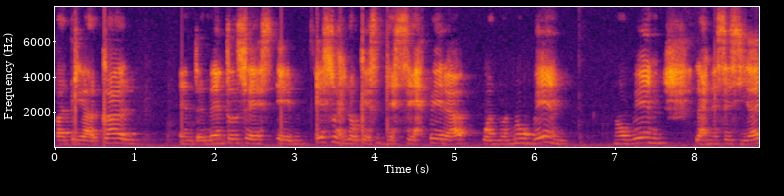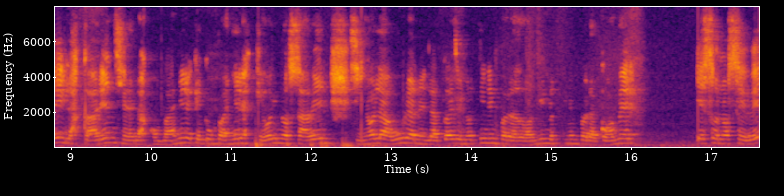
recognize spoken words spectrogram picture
patriarcal. ¿Entendés? Entonces, eh, eso es lo que desespera cuando no ven, no ven las necesidades y las carencias de las compañeras, que hay compañeras que hoy no saben, si no laburan en la calle, no tienen para dormir, no tienen para comer. Eso no se ve,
